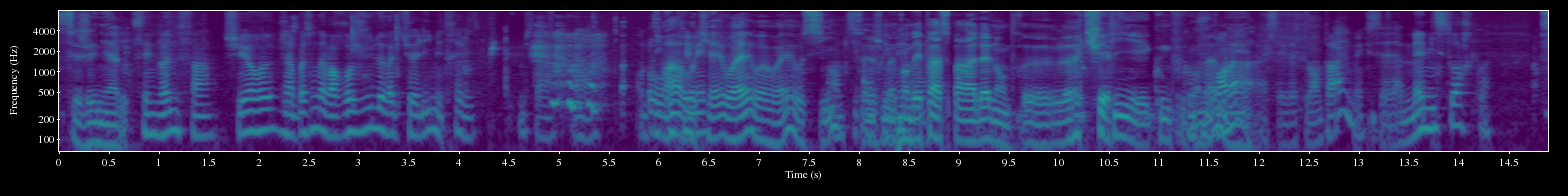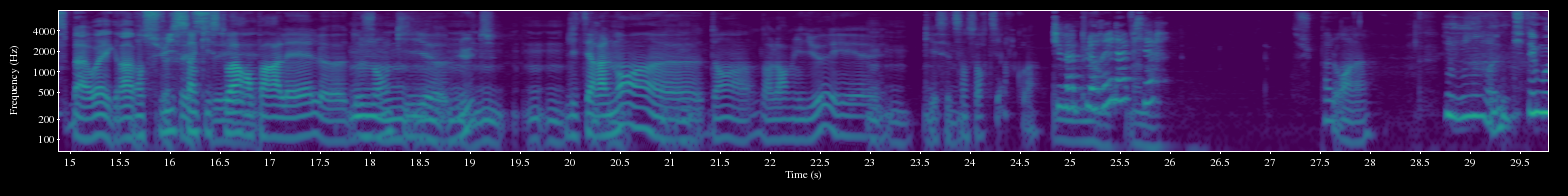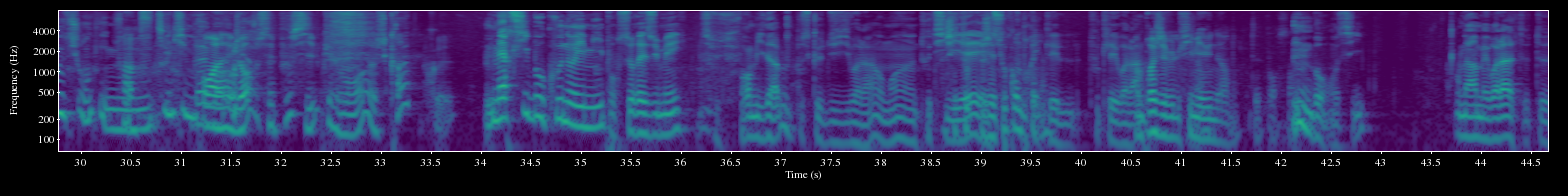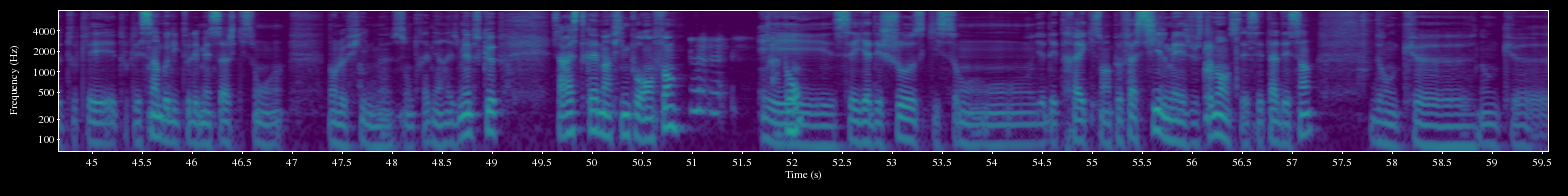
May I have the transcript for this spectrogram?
C'est génial. c'est une bonne fin. Je suis heureux. J'ai l'impression d'avoir revu Love Actually, mais très vite. Comme ça. là. En petit Waouh, comprimé. ok, ouais, ouais, ouais, aussi. Un petit Ça, je comprimé, m'attendais ouais. pas à ce parallèle entre euh, Love Actually et Kung Fu Kung Fu Panda. Panda, c'est exactement pareil, mec. C'est la même histoire, quoi. Bah ouais, grave. On suit fait, cinq histoires en parallèle euh, de gens qui euh, luttent littéralement hein, euh, dans, dans leur milieu et euh, mm, mm, qui essaient de s'en sortir, quoi. Tu vas pleurer là, Pierre Je suis pas loin là. Une petite émotion qui me... un petit truc qui me prend à la gorge, c'est possible que moment je craque, quoi. Merci beaucoup Noémie pour ce résumé. C'est formidable parce que du- voilà, au moins tout y J'ai est. j'ai tout compris, Toutes les, toutes les voilà. Après, j'ai vu le film il y a une heure, donc peut-être pour ça. Bon aussi. Non mais voilà, toutes, toutes les toutes les symboliques, tous les messages qui sont dans le film sont très bien résumés parce que ça reste quand même un film pour enfants. Mm, mm. Et Ah bon? il y a des choses qui sont il y a des traits qui sont un peu faciles mais justement c'est c'est à dessin. Donc euh, donc euh,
